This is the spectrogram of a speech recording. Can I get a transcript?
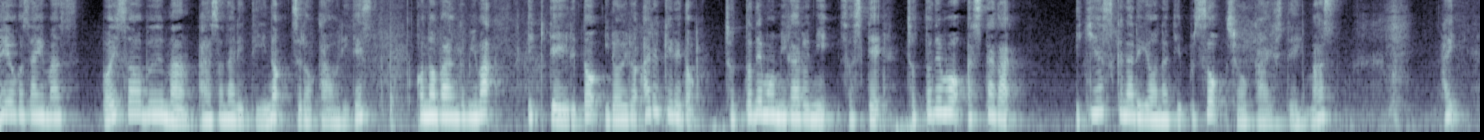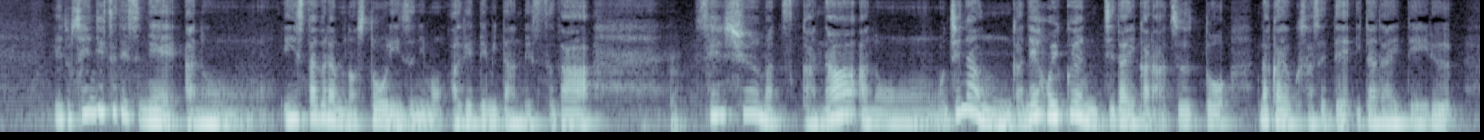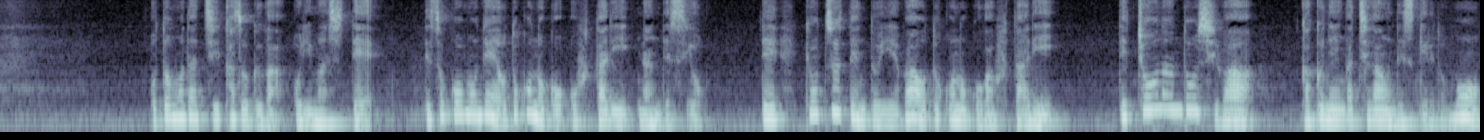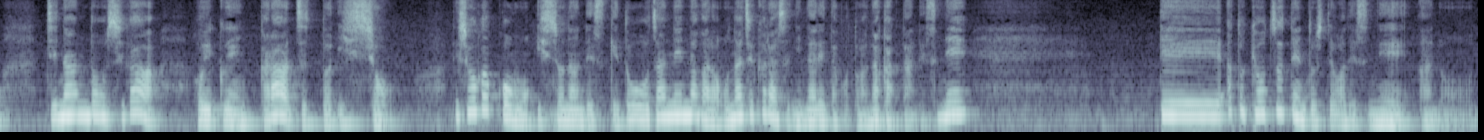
はようございます。ボイスオブウーマンパーソナリティの鶴香織です。この番組は生きているといろいろあるけれどちょっとでも身軽にそしてちょっとでも明日が生きやすくなるような tips を紹介しています。はい。えーと、先日ですねあのインスタグラムのストーリーズにも上げてみたんですが先週末かなあの次男がね保育園時代からずっと仲良くさせていただいているお友達家族がおりましてでそこもね男の子お二人なんですよ。で共通点といえば男の子が2人で長男同士は学年が違うんですけれども次男同士が保育園からずっと一緒で小学校も一緒なんですけど残念ながら同じクラスになれたことはなかったんですね。であと共通点としてはですねあの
